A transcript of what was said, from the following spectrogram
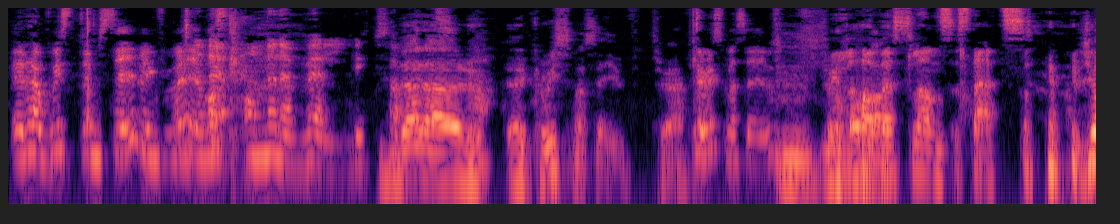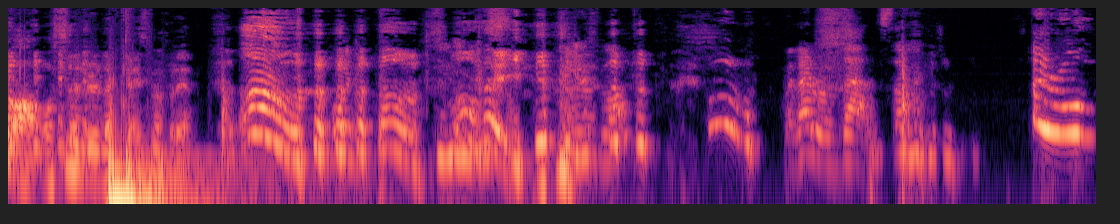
Är det här wisdom saving för Om mig? Den, måste om den är väldigt Det söt. där är eh, charisma save, tror jag. charisma save. Mm, Vill du ha Vesslans stats? Ja, och så rullar karisma på det. Åh oh, oh, nej! Minus vad? Men där roll dance. Iron!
